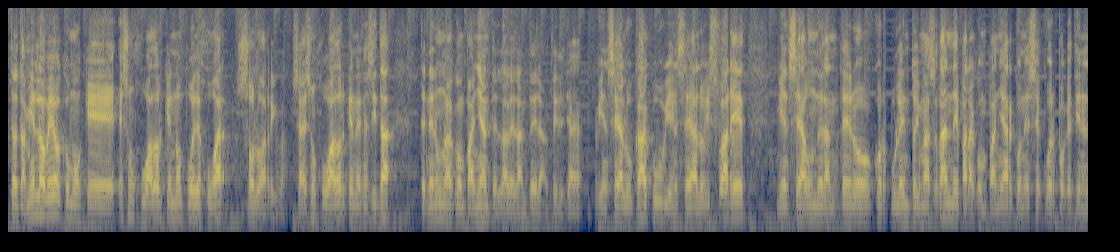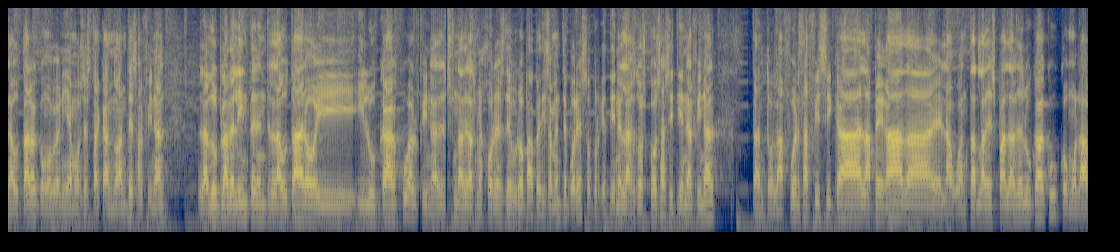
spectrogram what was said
Pero también lo veo como que es un jugador que no puede jugar solo arriba. O sea, es un jugador que necesita tener un acompañante en la delantera. Ya bien sea Lukaku, bien sea Luis Suárez, bien sea un delantero corpulento y más grande para acompañar con ese cuerpo que tiene Lautaro, como veníamos destacando antes, al final la dupla del Inter entre Lautaro y, Lukaku al final es una de las mejores de Europa precisamente por eso, porque tiene las dos cosas y tiene al final tanto la fuerza física, la pegada, el aguantar la de espaldas de Lukaku, como la,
